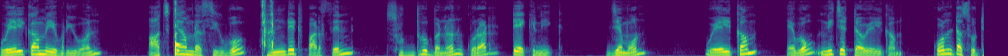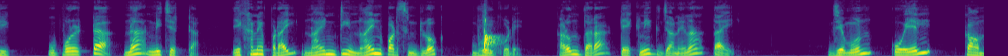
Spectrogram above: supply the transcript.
ওয়েলকাম এভরিওয়ান আজকে আমরা শিখব হান্ড্রেড পারসেন্ট শুদ্ধ বানান করার টেকনিক যেমন ওয়েলকাম এবং নিচেরটা ওয়েলকাম কোনটা সঠিক, উপরেরটা না নিচেরটা? এখানে প্রায় নাইনটি নাইন পার্সেন্ট লোক ভুল করে, কারণ তারা টেকনিক জানে না তাই। যেমন ওয়েল কাম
